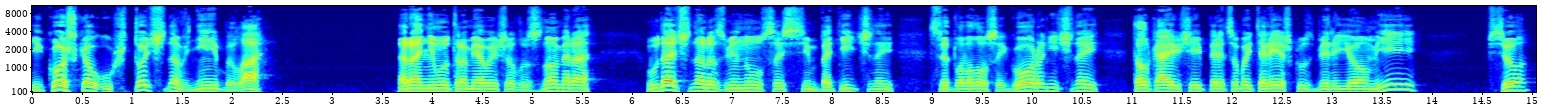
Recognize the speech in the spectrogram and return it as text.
и кошка уж точно в ней была. Ранним утром я вышел из номера, удачно разминулся с симпатичной, светловолосой горничной, толкающей перед собой тележку с бельем, и... Все,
